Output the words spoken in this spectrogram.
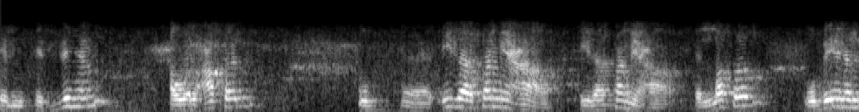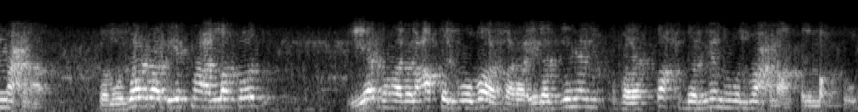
ال- الذهن أو العقل إذا سمع إذا سمع اللفظ وبين المعنى فمجرد يسمع اللفظ يذهب العقل مباشرة إلى الذهن فيستحضر منه المعنى المقصود.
